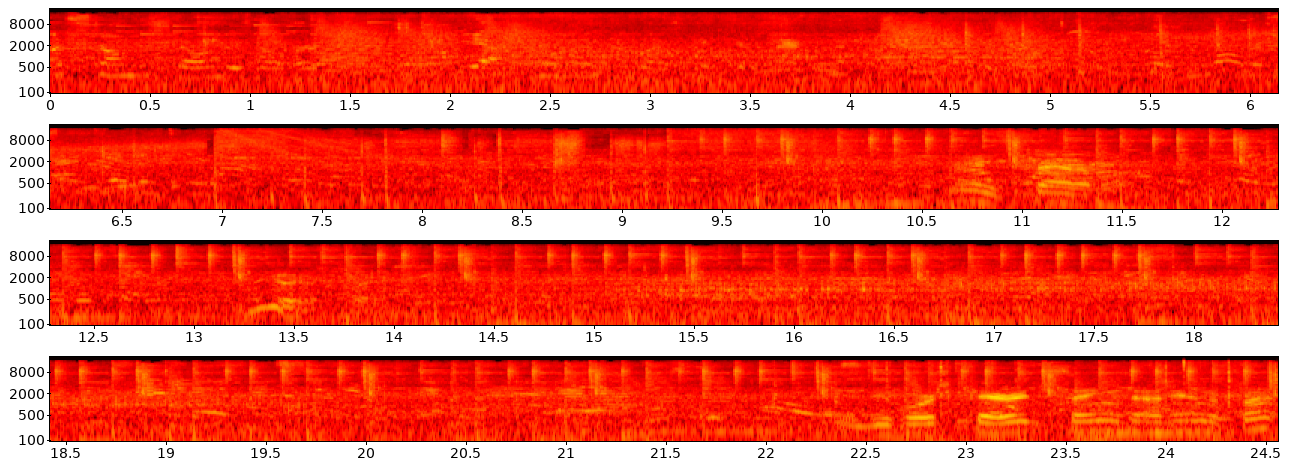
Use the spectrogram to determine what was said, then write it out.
A stone to stone, there's no earth. Yeah. Incredible. Look at this place. They do horse carriage things out here in the front.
